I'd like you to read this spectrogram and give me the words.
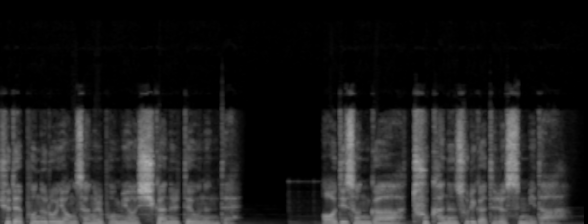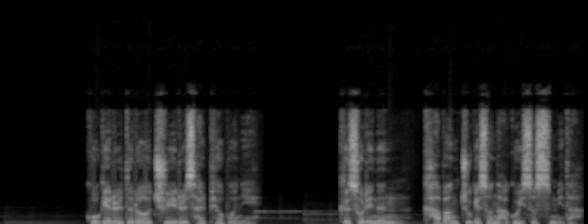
휴대폰으로 영상을 보며 시간을 때우는데 어디선가 툭 하는 소리가 들렸습니다. 고개를 들어 주위를 살펴보니 그 소리는 가방 쪽에서 나고 있었습니다.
